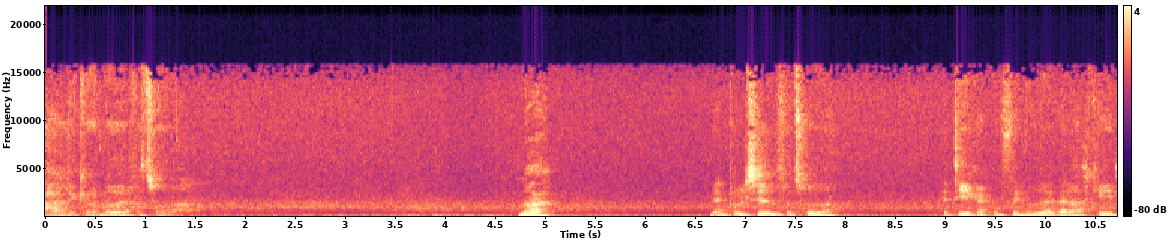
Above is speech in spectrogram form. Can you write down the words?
Jeg har aldrig gjort noget, jeg fortryder. Nej. Men politiet fortryder, at de ikke har kunne finde ud af, hvad der skete.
